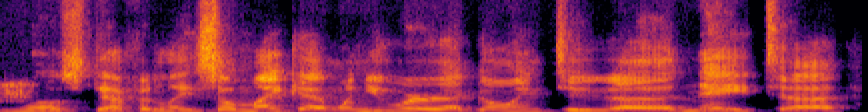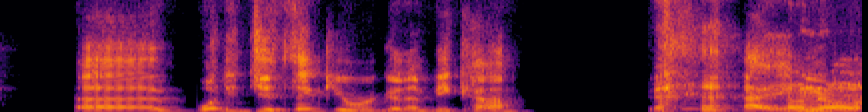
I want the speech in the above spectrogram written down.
Most definitely. So mike uh, when you were uh, going to uh, NAIT uh, what did you think you were going to become oh no!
